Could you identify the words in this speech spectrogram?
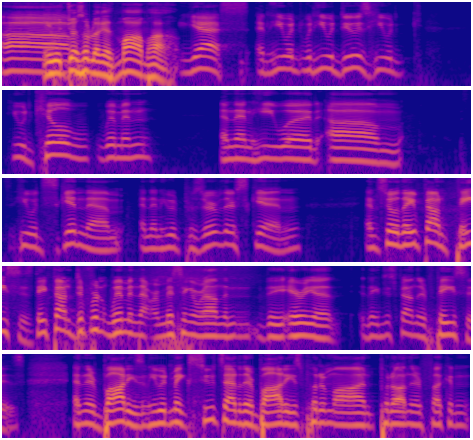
Um, he would dress up like his mom, huh? Yes, and he would what he would do is he would he would kill women, and then he would um he would skin them, and then he would preserve their skin, and so they found faces. They found different women that were missing around the the area. They just found their faces and their bodies, and he would make suits out of their bodies, put them on, put on their fucking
